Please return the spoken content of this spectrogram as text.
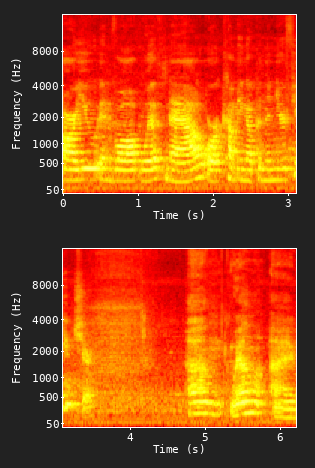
are you involved with now or coming up in the near future? Um, well, I,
